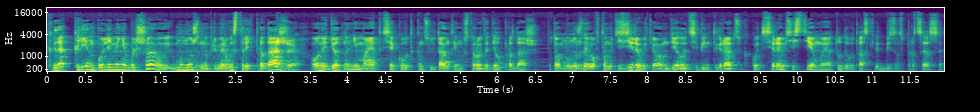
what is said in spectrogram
когда клиент более-менее большой, ему нужно, например, выстроить продажи, он идет, нанимает себе какого-то консультанта, ему строит отдел продаж. Потом ему нужно его автоматизировать, и он делает себе интеграцию какой-то CRM-системы и оттуда вытаскивает бизнес-процессы.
